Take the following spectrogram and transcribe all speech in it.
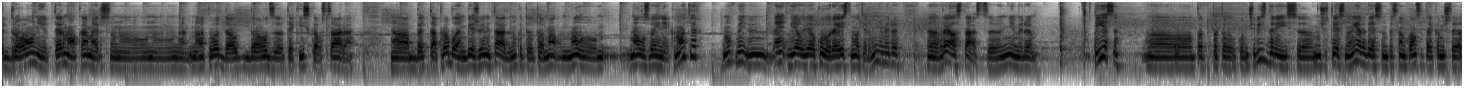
ir droni, ir termokameras, un, un, un, un ar to daudz, daudz tiek izskausts ārā. Bet tā problēma bieži vien ir tāda, nu, ka to, to malu, malu zvejnieku noķer. Nu, viņ, jau, jau kuru reizi noķer. Viņam ir reāls stāsts. Viņam ir tiesa. Par, par to, ko viņš ir izdarījis. Viņš uz tiesu nav ieradies, un pēc tam konstatēja, ka viņš tajā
